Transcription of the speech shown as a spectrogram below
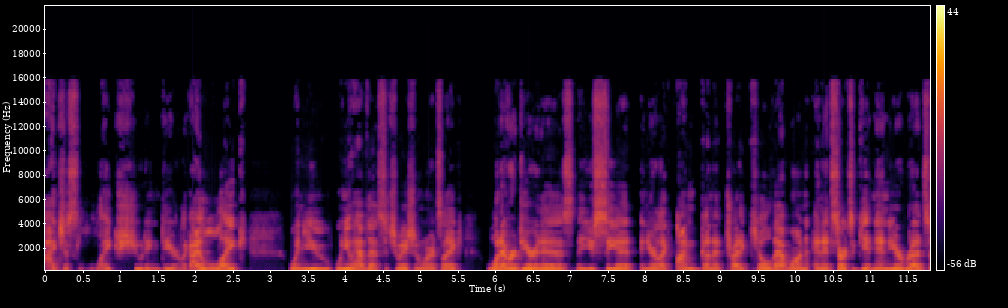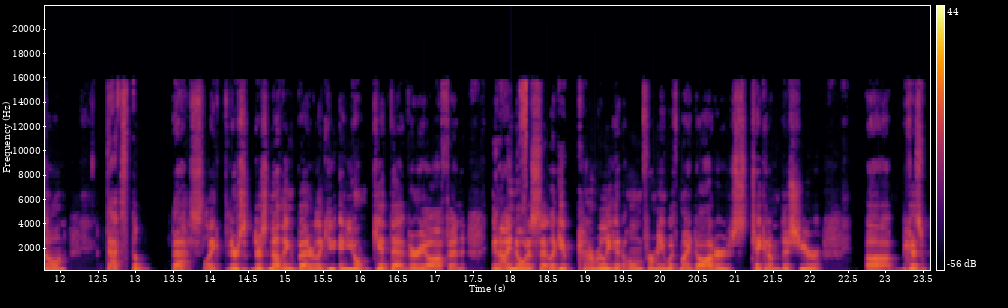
I just like shooting deer. Like I like when you when you have that situation where it's like whatever deer it is that you see it and you're like, I'm gonna try to kill that one, and it starts getting into your red zone. That's the best. Like there's there's nothing better. Like you and you don't get that very often. And I noticed that like it kind of really hit home for me with my daughters taking them this year. Uh, because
